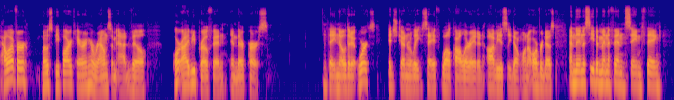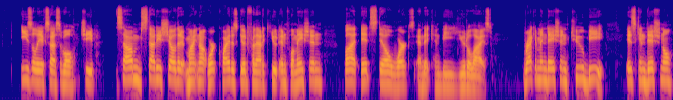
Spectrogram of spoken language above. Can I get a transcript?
However, most people are carrying around some Advil or ibuprofen in their purse. They know that it works. It's generally safe, well tolerated. Obviously, don't want to overdose. And then acetaminophen, same thing, easily accessible, cheap. Some studies show that it might not work quite as good for that acute inflammation but it still works and it can be utilized. Recommendation 2B is conditional,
